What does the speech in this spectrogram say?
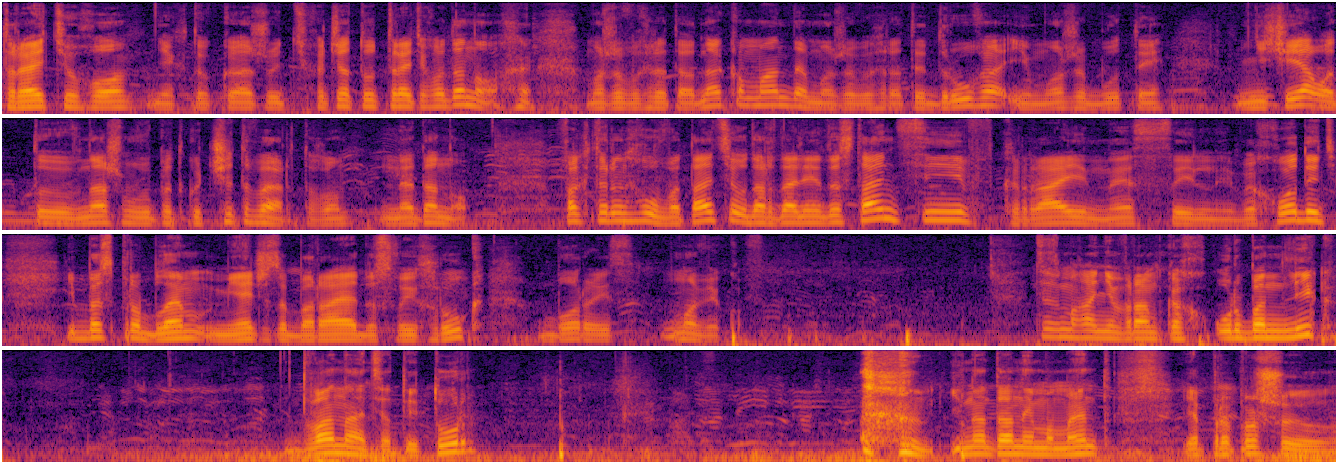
третього, як то кажуть. Хоча тут третього дано. Може виграти одна команда, може виграти друга і може бути нічия. От е, в нашому випадку четвертого не дано. Факторингу в атаці удар дальньої дистанції вкрай не сильний. Виходить і без проблем м'яч забирає до своїх рук Борис Новіков. Це змагання в рамках Urban League. 12-й тур. І на даний момент я перепрошую,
